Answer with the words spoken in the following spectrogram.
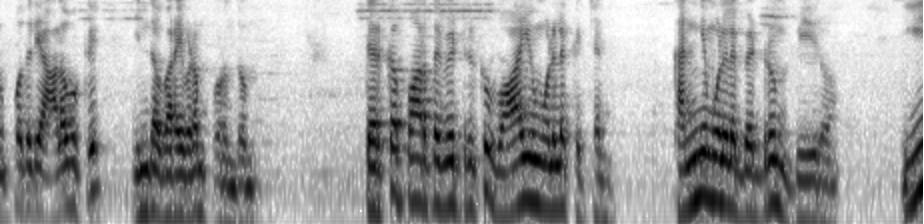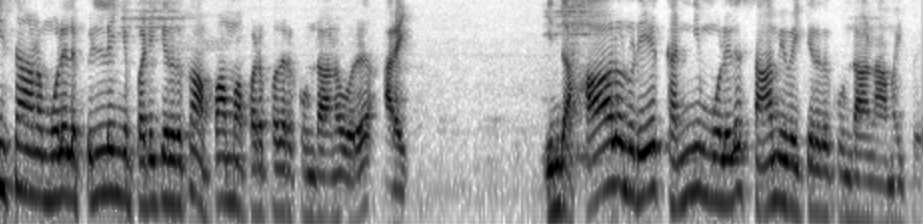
முப்பது அடி அளவுக்கு இந்த வரைபடம் பொருந்தும். தெற்க பார்த்த வீட்டிற்கு வாயு மூலையில் கிச்சன் கன்னி மூலையில் பெட்ரூம் பீரோ. ஈசான மூலையில் பிள்ளைங்க படிக்கிறதுக்கும் அப்பா அம்மா படுப்பதற்கு உண்டான ஒரு அறை. இந்த ஹாலனுடைய கன்னி மூலையில் சாமி வைக்கிறதுக்கு உண்டான அமைப்பு.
